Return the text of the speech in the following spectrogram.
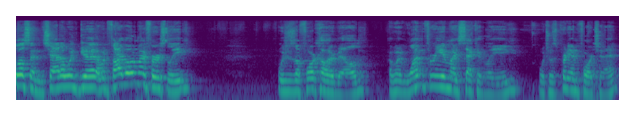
Wilson, Shadow went good. I went 5 0 in my first league, which was a four color build. I went 1 3 in my second league, which was pretty unfortunate.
